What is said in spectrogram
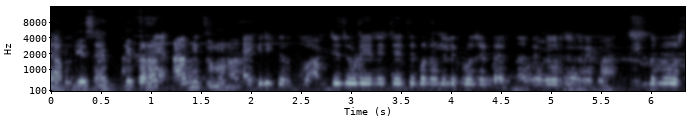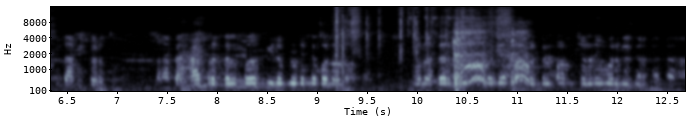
आपली साहेब ते करा. आम्ही. ऍग्री करतो. आमचे जेवढे एनएचआयचे बनवलेले प्रोजेक्ट आहेत ना त्याच्यावरती तुम्ही एकदम व्यवस्थित आम्ही करतो. पण आता हा प्रकल्प पीडब्ल्यूडी ने बनवला होता. दोन हजार वीसमध्ये हा प्रकल्प आमच्याकडे वर्ग करण्यात आला.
